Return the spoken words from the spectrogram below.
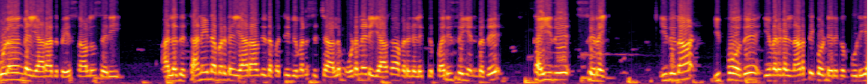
ஊடகங்கள் யாராவது பேசினாலும் சரி அல்லது தனிநபர்கள் யாராவது இதை பற்றி விமர்சிச்சாலும் உடனடியாக அவர்களுக்கு பரிசு என்பது கைது சிறை. இதுதான் இப்போது இவர்கள் நடத்தி கொண்டிருக்கக்கூடிய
